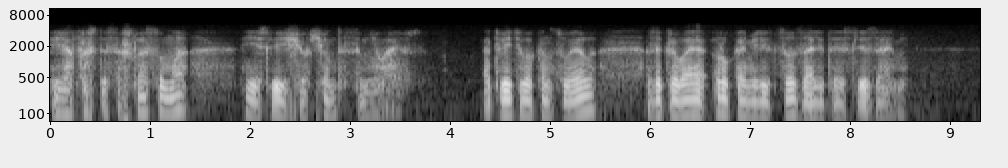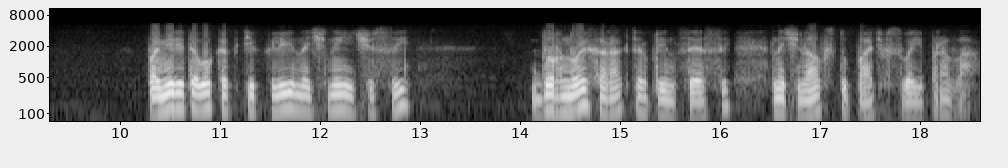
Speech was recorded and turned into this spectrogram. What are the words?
Я просто сошла с ума, если еще в чем-то сомневаюсь», — ответила Консуэла, закрывая руками лицо, залитое слезами. По мере того, как текли ночные часы, дурной характер принцессы начинал вступать в свои права.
